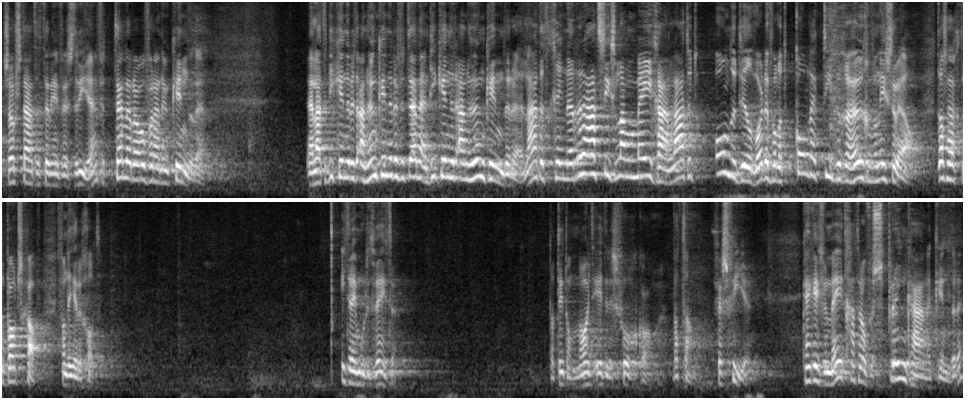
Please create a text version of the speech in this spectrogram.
Zo staat het er in vers 3. Hè? Vertel erover aan uw kinderen. En laten die kinderen het aan hun kinderen vertellen en die kinderen aan hun kinderen. Laat het generaties lang meegaan. Laat het onderdeel worden van het collectieve geheugen van Israël. Dat is eigenlijk de boodschap van de Heere God. Iedereen moet het weten. Dat dit nog nooit eerder is voorgekomen. Wat dan? Vers 4. Kijk even mee, het gaat er over sprinkhanen, kinderen.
